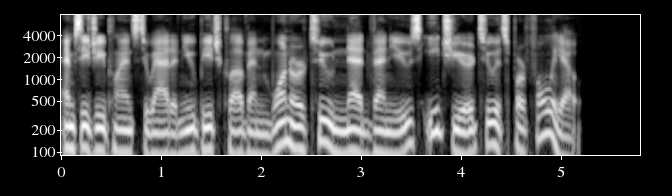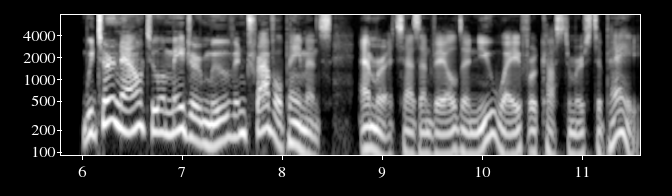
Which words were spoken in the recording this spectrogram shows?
MCG plans to add a new beach club and one or two Ned venues each year to its portfolio. We turn now to a major move in travel payments. Emirates has unveiled a new way for customers to pay.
